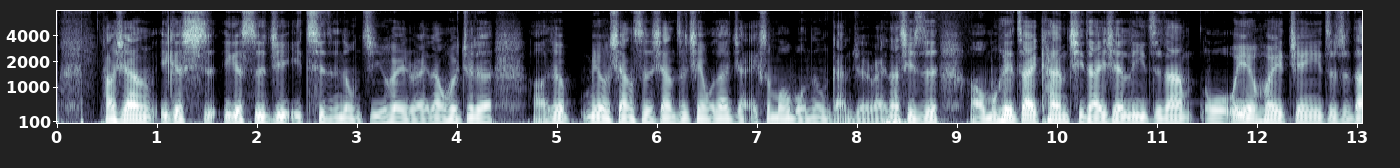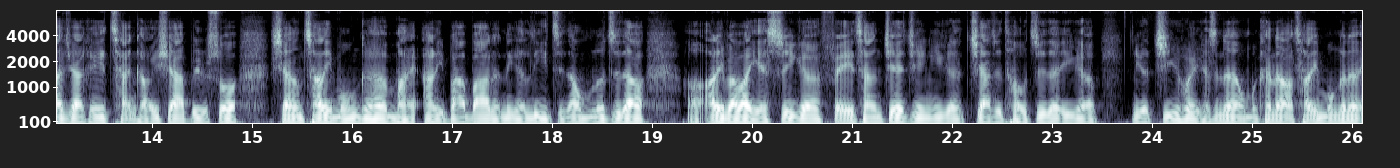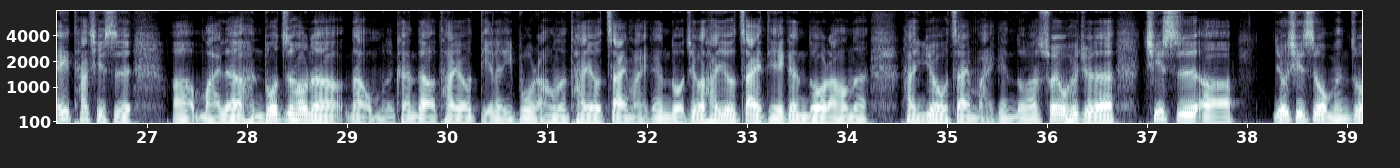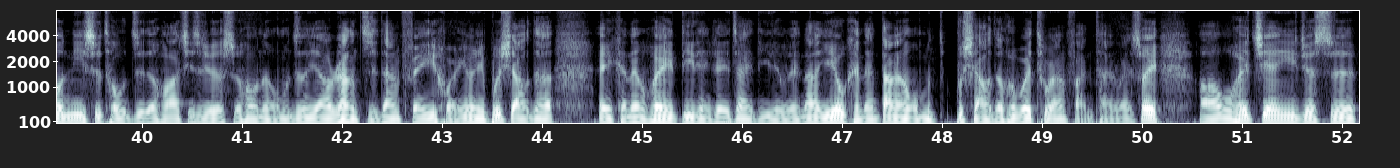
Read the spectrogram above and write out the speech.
好像一个世一个世纪一次的那种机会，right？那我会觉得啊，就没有像是像之前我在讲 Exxon Mobil 那种感觉，right？那其实啊，我们可以再看其他一些例子，那我我也会建议，就是大家可以参考一下，比如说像查理蒙格买阿里巴巴的那个例子，那我们都知道。呃，阿里巴巴也是一个非常接近一个价值投资的一个一个机会。可是呢，我们看到查理蒙格呢，诶，他其实呃买了很多之后呢，那我们能看到他又跌了一波，然后呢，他又再买更多，结果他又再跌更多，然后呢，他又再买更多。所以我会觉得，其实呃。尤其是我们做逆势投资的话，其实有的时候呢，我们真的要让子弹飞一会儿，因为你不晓得，哎，可能会低点可以再低，对不对？那也有可能，当然我们不晓得会不会突然反弹，right？所以啊，我会建议就是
